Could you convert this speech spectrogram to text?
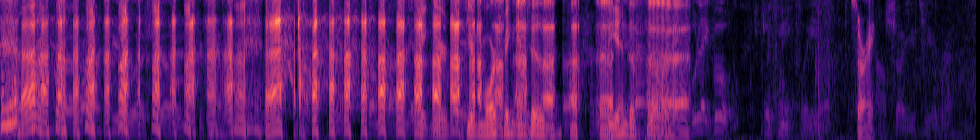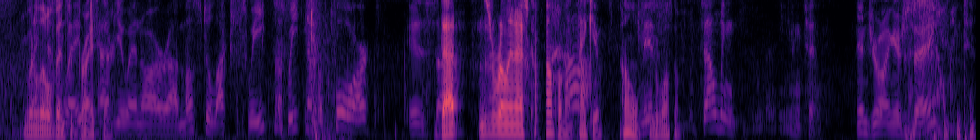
you, uh, show Mr. Kaplan? Wait, you're you're morphing into the end of Thriller. Voulez-vous with me, please? Sorry. I'll show you to your room. You went a little Vincent way, Price we have there. you in our uh, most deluxe suite. Suite number four is uh, That is a really nice compliment. Thank you. Oh, Ms. you're welcome. Felmington. Enjoying your Miss stay? Felmington.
